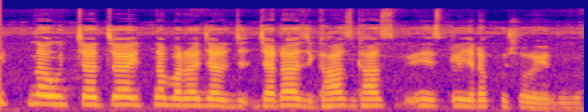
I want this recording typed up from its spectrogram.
इतना ऊँचा ऊँचा इतना बड़ा, ज़्यादा घास घास इसके लिए ज़्यादा खुश हो रहे हैं तुम लोग।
